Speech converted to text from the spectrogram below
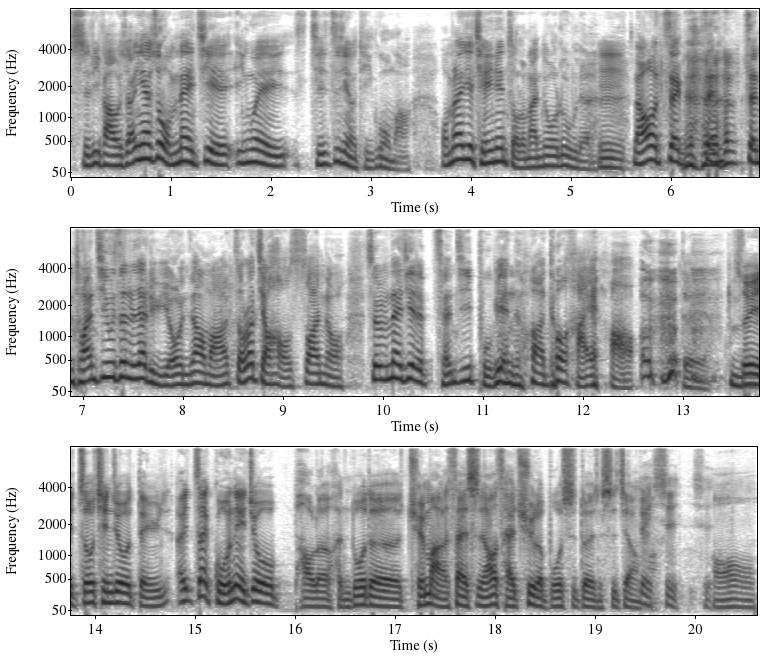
实力发挥出来。应该说我们那一届，因为其实之前有提过嘛，我们那届前一天走了蛮多路的，嗯，然后整 整整团几乎真的在旅游，你知道吗？走到脚好酸哦，所以那届的成绩普遍的话都还好。对，所以周青就等于哎，在国内就跑了很多的全马的赛事，然后才去了波士顿，是这样吗？对，是是。哦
